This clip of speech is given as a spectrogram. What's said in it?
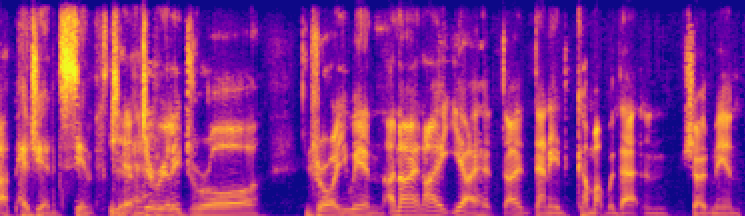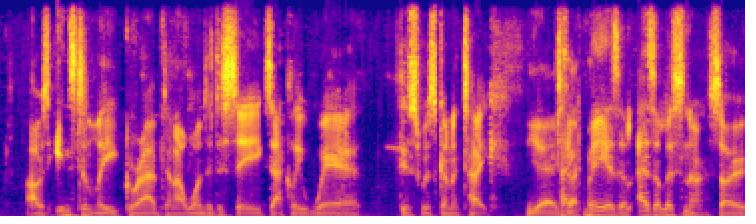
arpeggiated synth to, yeah. to really draw draw you in. I know, and I yeah, I, had, I, Danny had come up with that and showed me, and I was instantly grabbed, and I wanted to see exactly where this was going to take yeah exactly. take me as a as a listener. So,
